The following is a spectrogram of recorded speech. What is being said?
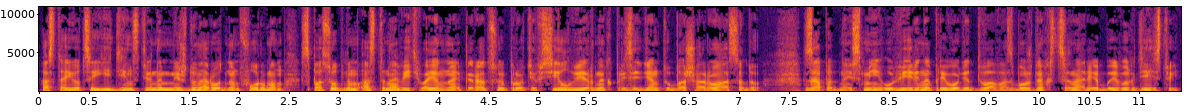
остается единственным международным форумом, способным остановить военную операцию против сил, верных президенту Башару Асаду. Западные СМИ уверенно приводят два возможных сценария боевых действий.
